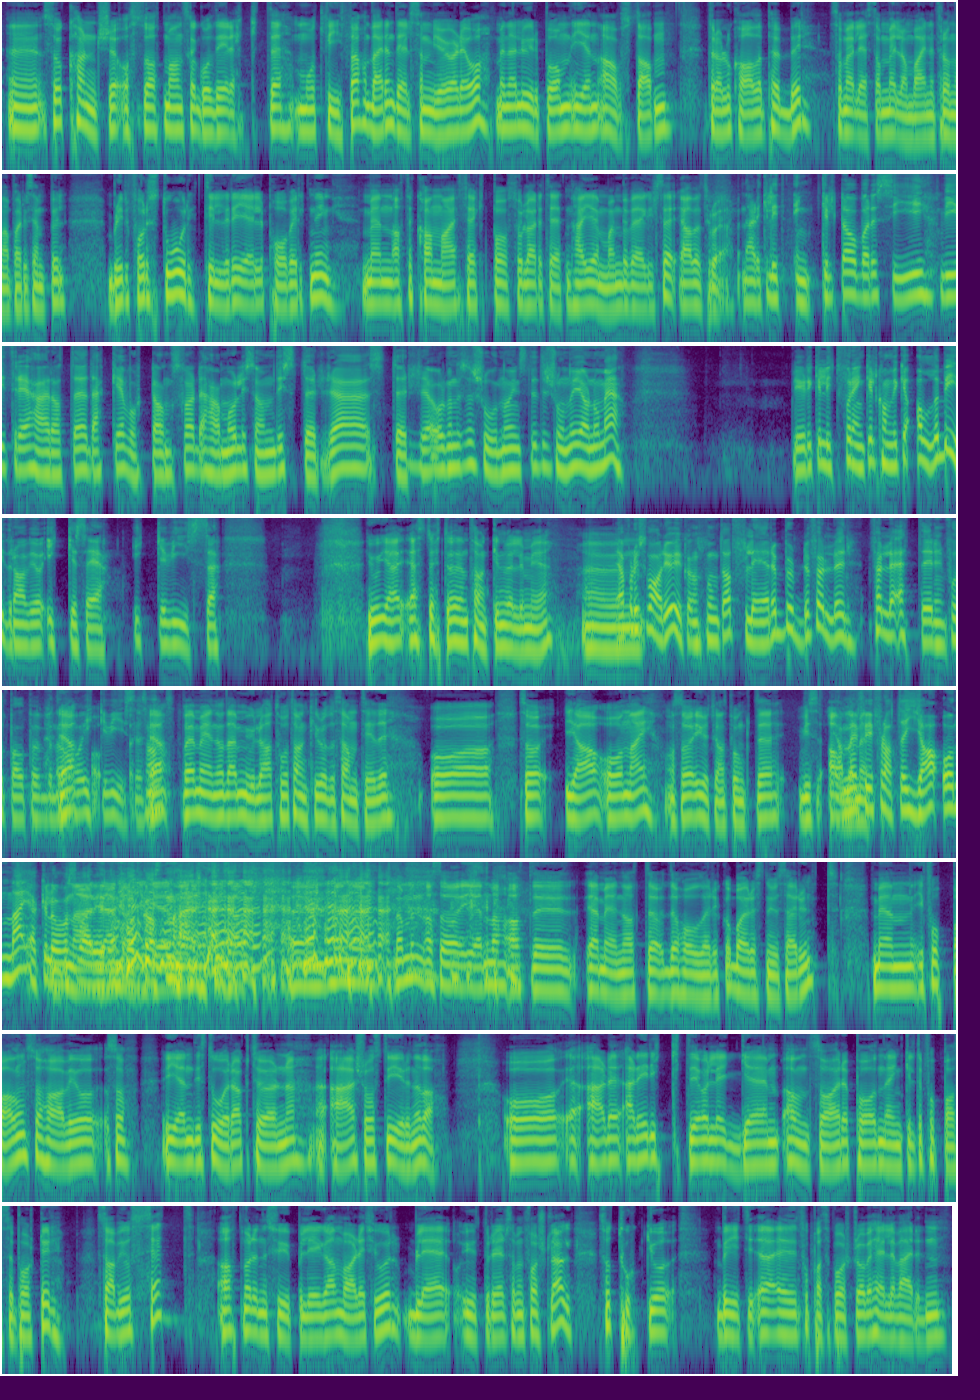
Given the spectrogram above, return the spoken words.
Eh, så kanskje også at man skal gå direkte mot Fifa. Det er en del som gjør det òg, men jeg lurer på om igjen avstanden fra lokale puber, som jeg leste om Mellomveien i Trondheim f.eks., blir for stor til reell påvirkning. Men at det kan ha effekt på solariteten her hjemme og en bevegelse, ja det tror jeg. Men er det ikke litt enkelt da å bare si, vi tre her, at det er ikke vårt ansvar, det her må liksom de større, større organisasjonene og institusjonene gjøre noe med? Blir det ikke litt for enkelt? Kan vi ikke alle bidra ved å ikke se ikke vise. Jo, jeg, jeg støtter den tanken veldig mye. Ja, for Du svarer jo i utgangspunktet at flere burde følge, følge etter fotballpubene ja, og ikke vise. sant? Ja, og jeg mener jo det er mulig å ha to tanker i hodet samtidig. Og, så ja og nei. Og så i utgangspunktet hvis alle Ja, Men fy flate, ja og nei er ikke lov å svare i denne podkasten her! Eh, men, eh, men, altså, igjen, da. At eh, jeg mener at det holder ikke å bare snu seg rundt. Men i fotballen så har vi jo så, Igjen, de store aktørene er så styrende, da. Og er det, er det riktig å legge ansvaret på den enkelte fotballsupporter? Så har vi jo sett at når denne superligaen var det i fjor, ble utbredt som et forslag, så tok jo eh, fotballsupportere over hele verden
